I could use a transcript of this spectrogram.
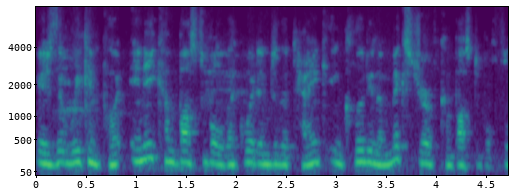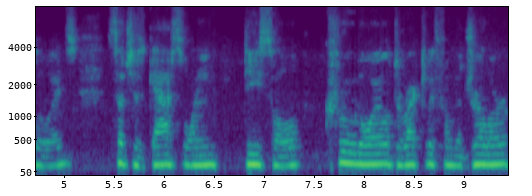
is that we can put any combustible liquid into the tank, including a mixture of combustible fluids, such as gasoline, diesel, crude oil directly from the driller,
